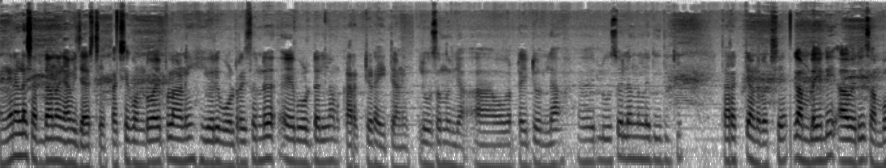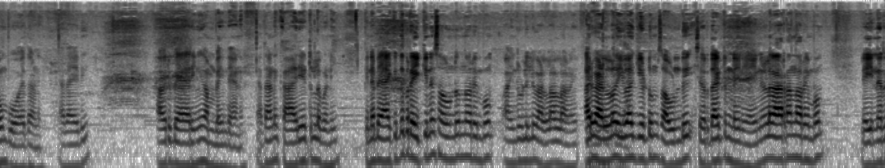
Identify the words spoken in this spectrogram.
അങ്ങനെയുള്ള ശബ്ദമാണ് ഞാൻ വിചാരിച്ചത് പക്ഷേ കൊണ്ടുപോയപ്പോഴാണ് ഈ ഒരു ബോൾട്ട് റൈസറിന്റെ ബോൾട്ടെല്ലാം കറക്റ്റ് ടൈറ്റാണ് ലൂസൊന്നുമില്ല ഓവർ ടൈറ്റും ഇല്ല ലൂസും ഇല്ല എന്നുള്ള രീതിക്ക് കറക്റ്റാണ് പക്ഷേ കംപ്ലൈന്റ് ആ ഒരു സംഭവം പോയതാണ്. അതായത് ആ ഒരു ബാരിങ് കംപ്ലൈന്റ് ആണ്. അതാണ് കാര്യമായിട്ടുള്ള പണി. പിന്നെ ബാക്കിലത്തെ ബ്രേക്കിന്റെ സൗണ്ട് എന്ന് പറയുമ്പോൾ അതിന്റെ ഉള്ളിൽ വെള്ളമുള്ളതാണ്. ആ ഒരു വെള്ളം ഒഴിവാക്കിയിട്ടും സൗണ്ട് ചെറുതായിട്ടുണ്ടായിനി അതിനുള്ള കാരണം എന്ന് പറയുമ്പോൾ ലൈനർ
